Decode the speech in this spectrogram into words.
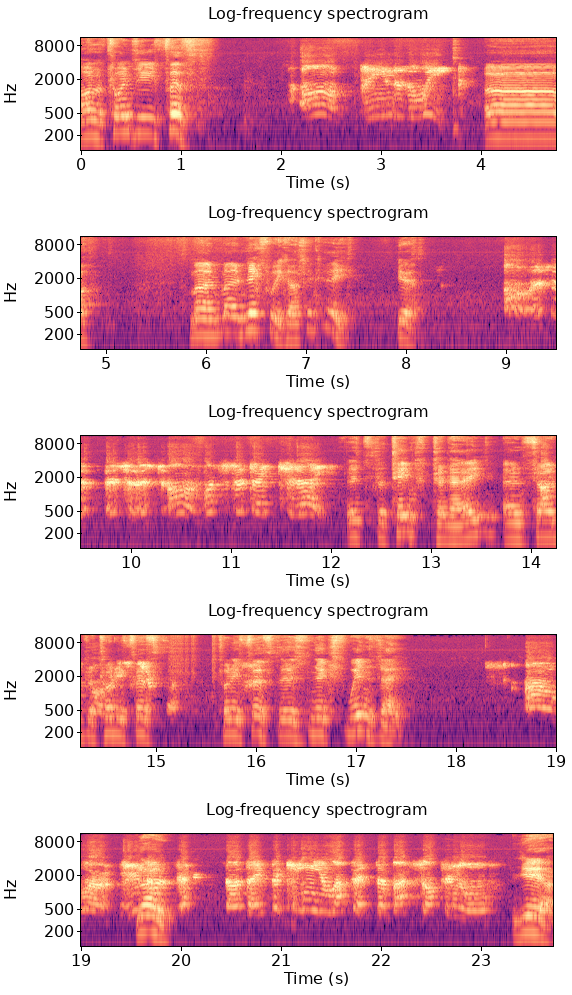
On the 25th. Oh, the end of the week. Uh... My, my next week, I think, hey. Yeah. Oh, is it? Is it? Is, oh, what's the date today? It's the 10th today, and so the 25th 25th is next Wednesday. You No. are they picking you up at the bus stop and all? Yeah,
